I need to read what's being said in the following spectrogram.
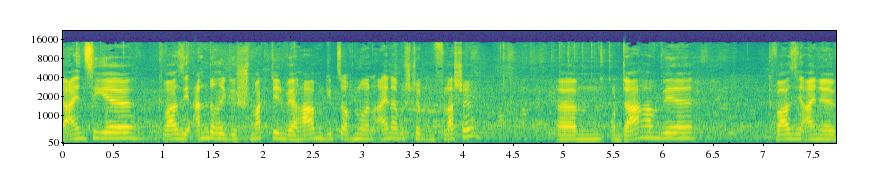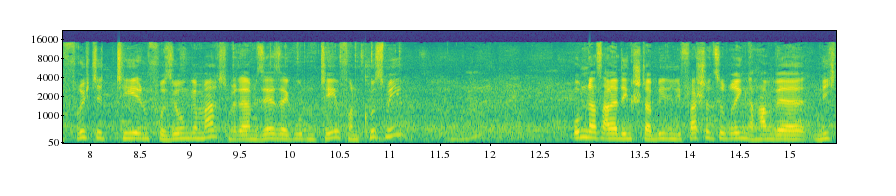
Der einzige quasi andere Geschmack, den wir haben, gibt es auch nur in einer bestimmten Flasche. Ähm, und da haben wir quasi eine Früchtetee-Infusion gemacht mit einem sehr, sehr guten Tee von Kusmi. Um das allerdings stabil in die Flasche zu bringen, haben wir nicht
